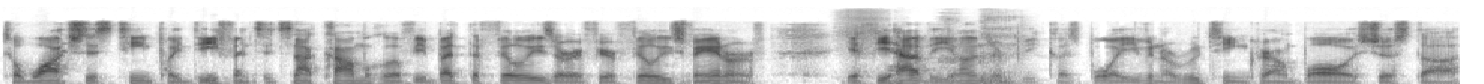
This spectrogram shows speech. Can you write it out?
to watch this team play defense. It's not comical if you bet the Phillies or if you're a Phillies fan or if, if you have the under because boy, even a routine ground ball is just uh,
